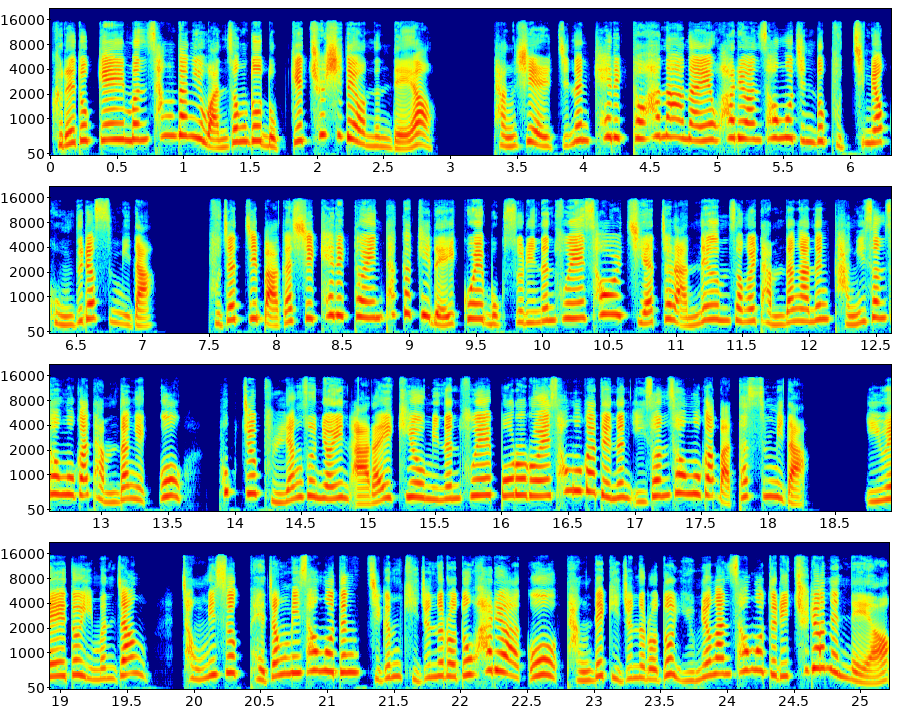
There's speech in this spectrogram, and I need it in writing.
그래도 게임은 상당히 완성도 높게 출시되었는데요. 당시 LG는 캐릭터 하나하나에 화려한 성우진도 붙이며 공들였습니다. 부잣집 아가씨 캐릭터인 타카키 레이코의 목소리는 후에 서울 지하철 안내 음성을 담당하는 강희선 성우가 담당했고 폭주 불량소녀인 아라이 키요미는 후에 뽀로로의 성우가 되는 이선 성우가 맡았습니다. 이외에도 임은정, 정미숙, 배정미 성우 등 지금 기준으로도 화려하고 당대 기준으로도 유명한 성우들이 출연했네요.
